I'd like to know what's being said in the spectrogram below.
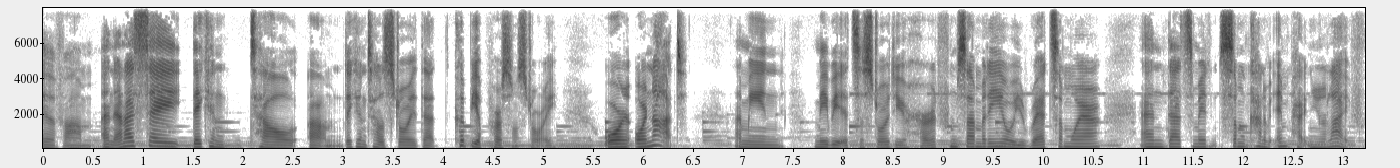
if um and, and I say they can tell um they can tell a story that could be a personal story or or not. I mean, maybe it's a story that you heard from somebody or you read somewhere and that's made some kind of impact in your life.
